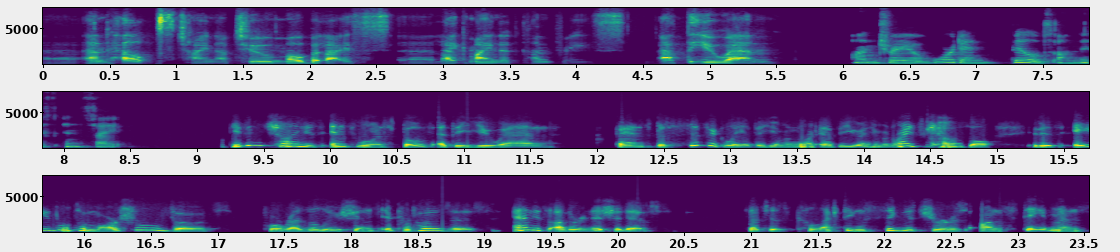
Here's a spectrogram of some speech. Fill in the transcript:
uh, and helps China to mobilize uh, like-minded countries at the UN Andrea Worden builds on this insight. Given China's influence both at the UN and specifically at the, Human, at the UN Human Rights Council, it is able to marshal votes for resolutions it proposes and its other initiatives, such as collecting signatures on statements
